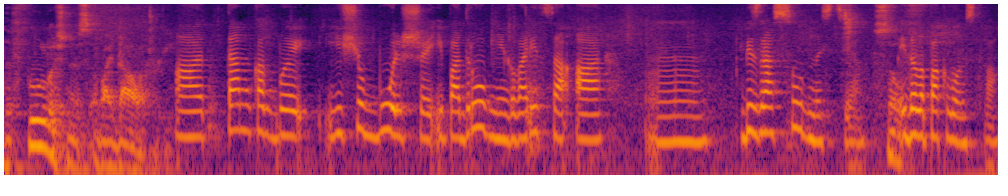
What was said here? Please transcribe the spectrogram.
the foolishness of idolatry. А, Там как бы еще больше и подробнее говорится о м, безрассудности So- идолопоклонства.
